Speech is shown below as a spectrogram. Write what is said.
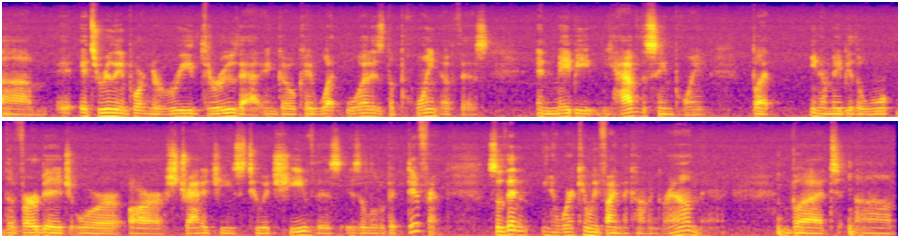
um, it, it's really important to read through that and go okay what what is the point of this? And maybe we have the same point, but you know maybe the the verbiage or our strategies to achieve this is a little bit different. So then you know where can we find the common ground there? But um,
